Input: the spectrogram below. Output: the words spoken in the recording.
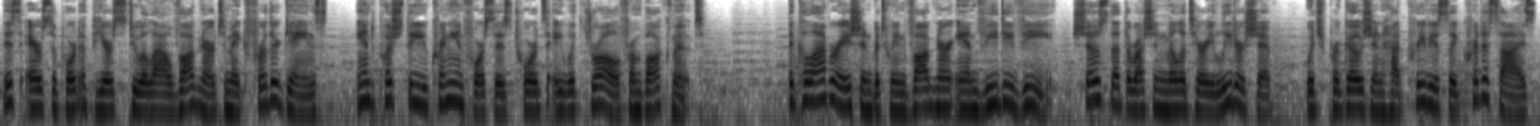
this air support appears to allow Wagner to make further gains and push the Ukrainian forces towards a withdrawal from Bakhmut. The collaboration between Wagner and VDV shows that the Russian military leadership, which Prigozhin had previously criticized,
